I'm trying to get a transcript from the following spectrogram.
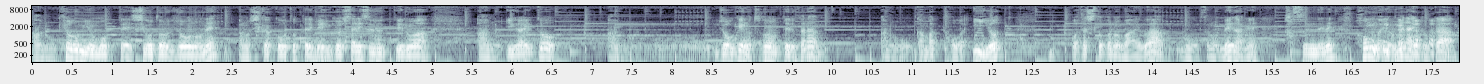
あの、興味を持って仕事上のね、あの、資格を取ったり勉強したりするっていうのは、あの、意外と、あの、条件が整っているから、あの、頑張った方がいいよ。私とかの場合は、もうその目がね、霞んでね、本が読めないとか、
